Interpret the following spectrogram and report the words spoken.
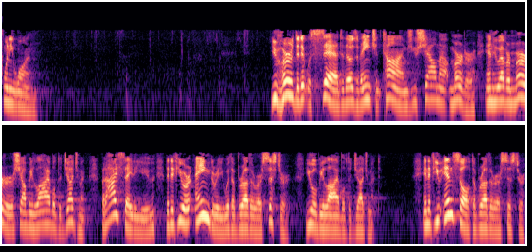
21. You've heard that it was said to those of ancient times, You shall not murder, and whoever murders shall be liable to judgment. But I say to you that if you are angry with a brother or sister, you will be liable to judgment. And if you insult a brother or sister,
